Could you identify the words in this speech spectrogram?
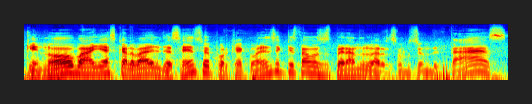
que no vaya a escalar el descenso, porque acuérdense que estamos esperando la resolución del TAS.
